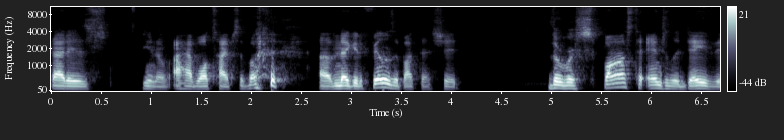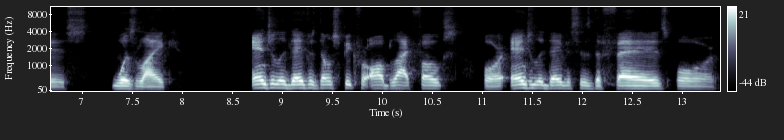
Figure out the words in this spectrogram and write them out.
that is you know I have all types of of negative feelings about that shit. The response to Angela Davis was like, Angela Davis don't speak for all black folks, or Angela Davis is the feds, or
